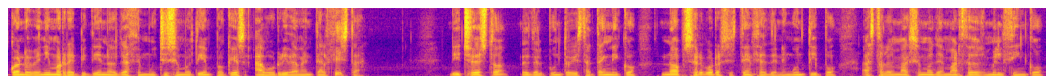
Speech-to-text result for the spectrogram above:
cuando venimos repitiendo desde hace muchísimo tiempo que es aburridamente alcista? Dicho esto, desde el punto de vista técnico, no observo resistencias de ningún tipo hasta los máximos de marzo de 2005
